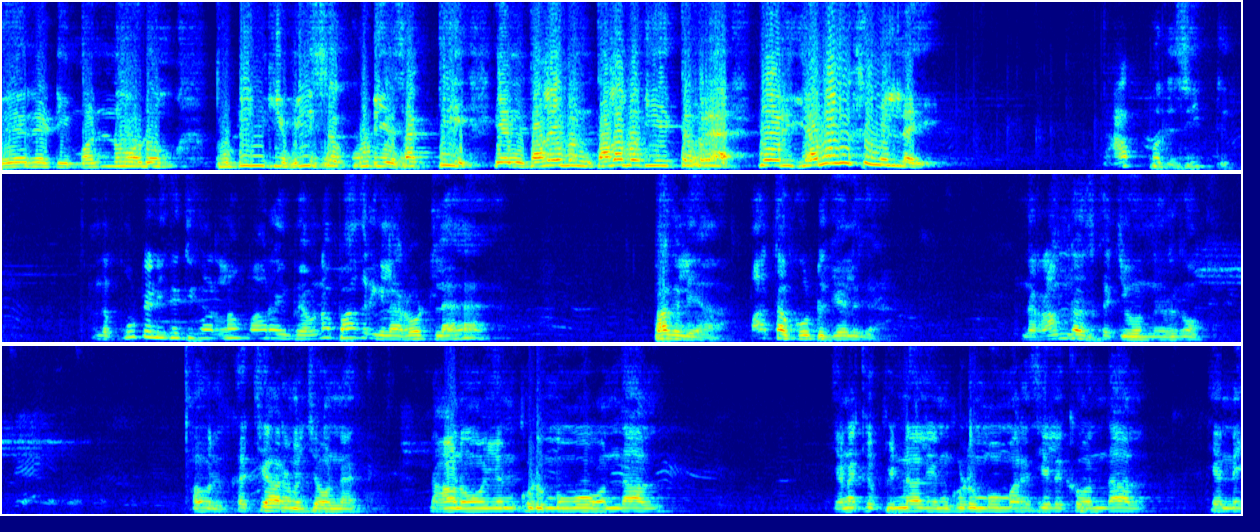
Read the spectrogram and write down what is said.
வேரடி மண்ணோடும் துடுங்கி வீசக்கூடிய சக்தி என் தலைவன் தளபதியை தவிர வேறு எவனுக்கும் இல்லை. நாற்பது சீட்டு. அந்த கூட்டணி கட்சிக்காரெல்லாம் பாரு இப்ப எவனா பாக்குறீங்களா ரோட்ல? பார்க்கலையா பார்த்தா கூட்டு கேளுங்க. இந்த ராம்தாஸ் கட்சி ஒன்று இருக்கும். அவர் கட்சி ஆரம்பித்த உடனே நானும் என் குடும்பமும் வந்தால் எனக்கு பின்னால் என் குடும்பம் அரசியலுக்கு வந்தால் என்னை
